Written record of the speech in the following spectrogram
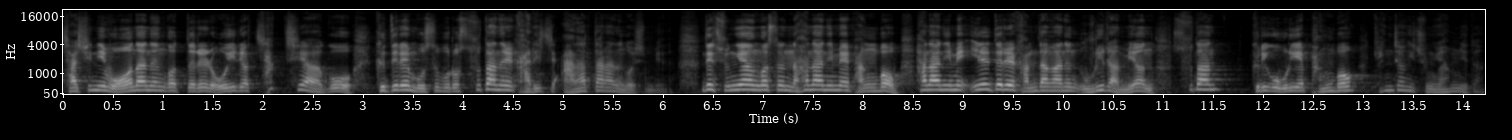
자신이 원하는 것들을 오히려 착취하고 그들의 모습으로 수단을 가리지 않았다라는 것입니다. 근데 중요한 것은 하나님의 방법, 하나님의 일들을 감당하는 우리라면 수단 그리고 우리의 방법 굉장히 중요합니다.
